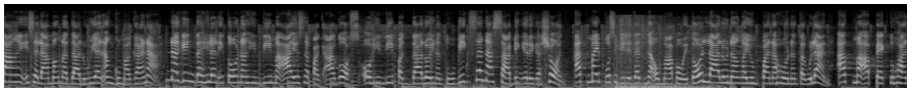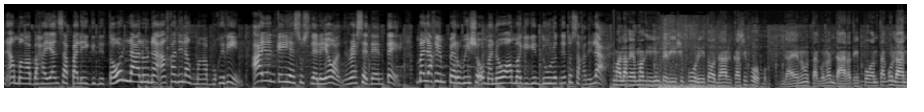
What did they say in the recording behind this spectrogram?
tanging isa lamang na daluyan ang gumagana. Naging dahilan ito ng hindi maayos na pag-agos o hindi pagdaloy ng tubig sa nasabing irigasyon at may posibilidad na umapaw ito lalo na ngayong panahon ng tagulan at maapektuhan ang mga bahayan sa paligid nito lalo na ang kanilang mga bukirin. Ayon kay Jesus De Leon, residente, malaking perwisyo umano ang magiging dulot nito sa kanila. Malaki ang magiging perisyo po rito dahil kasi po, gaya ng tagulan, darating po ang tagulan,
